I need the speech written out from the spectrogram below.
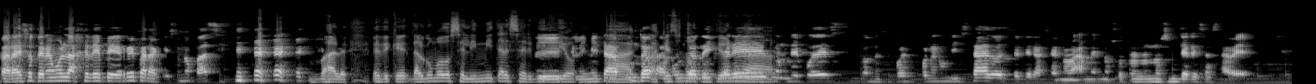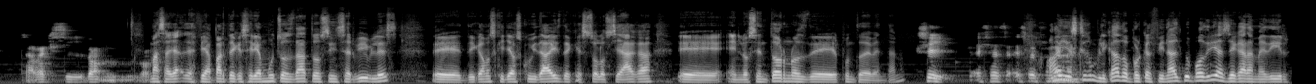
para eso tenemos la GDPR para que eso no pase. vale, es decir, que de algún modo se limita el servicio. se limita a, puntos de interés donde puedes, donde se puede poner un listado, etcétera. O sea, no, a nosotros no nos interesa saber A ver si. Más allá, decía, aparte que serían muchos datos inservibles, eh, digamos que ya os cuidáis de que solo se haga eh, en los entornos del punto de venta, ¿no? Sí, eso es, eso es Ay, es que es complicado, porque al final tú podrías llegar a medir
